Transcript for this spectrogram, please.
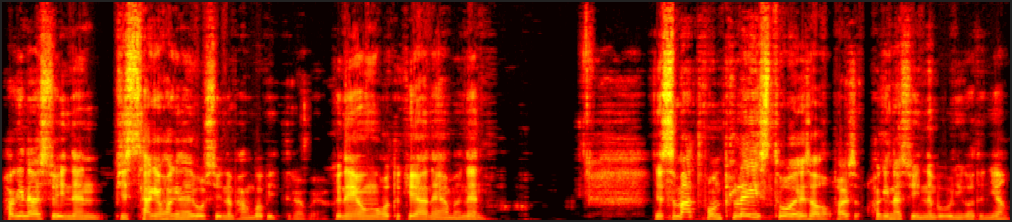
확인할 수 있는 비슷하게 확인해 볼 수 있는 방법이 있더라고요. 그 내용은 어떻게 하냐 하면은 스마트폰 플레이 스토어에서 화- 확인할 수 있는 부분이거든요.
